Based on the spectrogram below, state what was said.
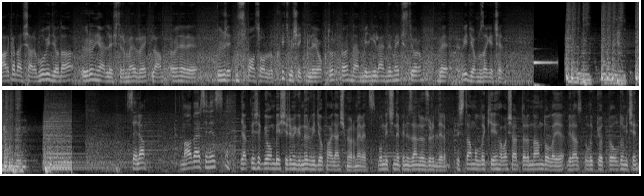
Arkadaşlar bu videoda ürün yerleştirme, reklam, öneri, ücretli sponsorluk hiçbir şekilde yoktur. Önden bilgilendirmek istiyorum ve videomuza geçelim. Selam. Ne habersiniz? Yaklaşık bir 15-20 gündür video paylaşmıyorum evet. Bunun için hepinizden özür dilerim. İstanbul'daki hava şartlarından dolayı biraz ılık götlü olduğum için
